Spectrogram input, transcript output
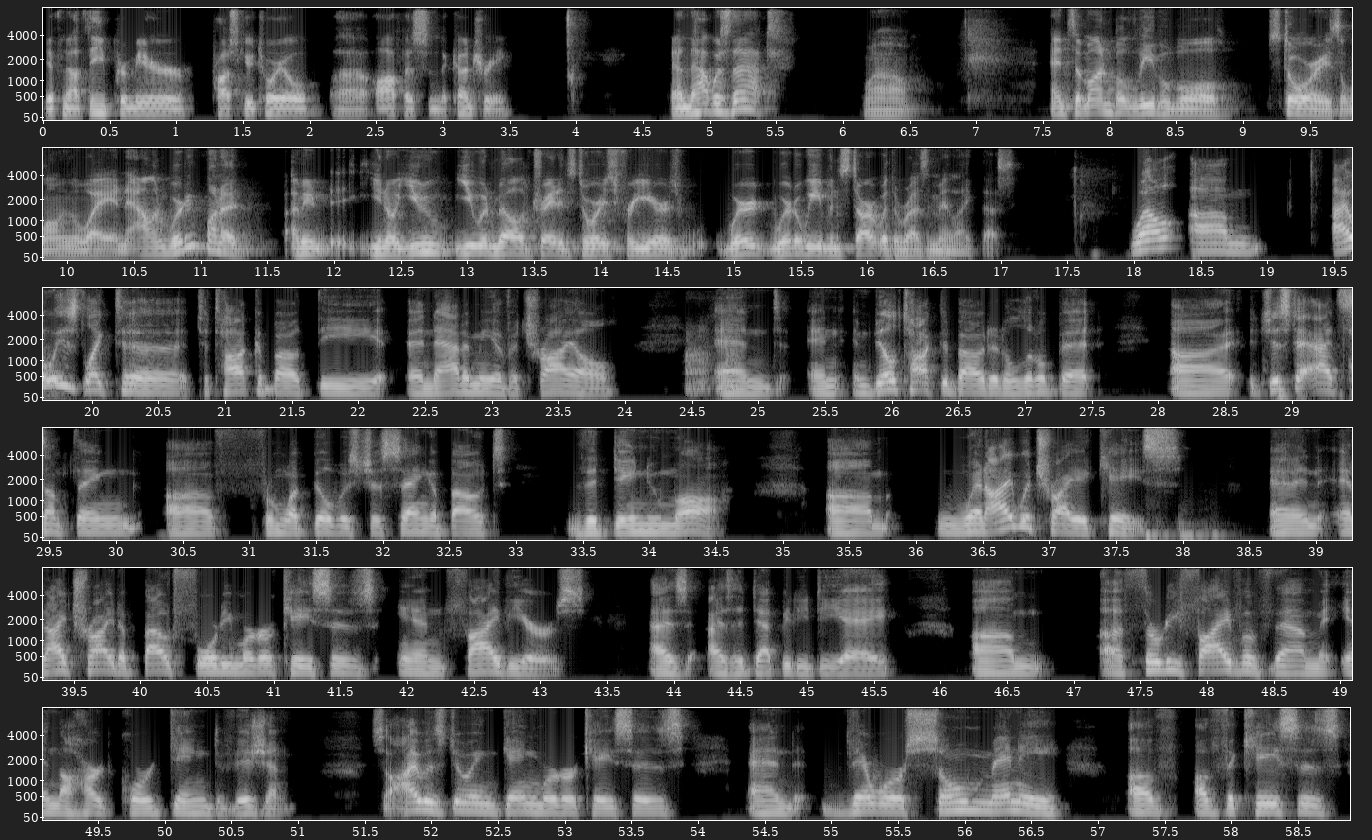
if not the premier prosecutorial uh, office in the country. And that was that. Wow. And some unbelievable stories along the way. And Alan, where do you want to I mean, you know, you you and Bill have traded stories for years. Where where do we even start with a resume like this? Well, um, I always like to to talk about the anatomy of a trial, and and and Bill talked about it a little bit. Uh, just to add something uh, from what Bill was just saying about the denouement. Um, when I would try a case, and and I tried about 40 murder cases in five years as as a deputy DA. Um, uh, 35 of them in the hardcore gang division. So I was doing gang murder cases, and there were so many of of the cases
